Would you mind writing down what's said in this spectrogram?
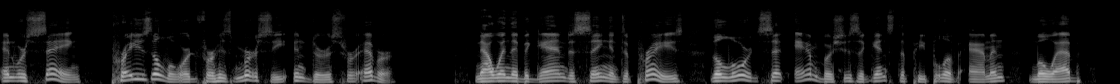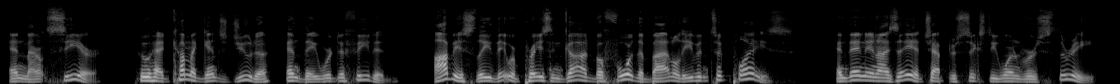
and were saying, Praise the Lord, for his mercy endures forever. Now, when they began to sing and to praise, the Lord set ambushes against the people of Ammon, Moab, and Mount Seir, who had come against Judah, and they were defeated. Obviously, they were praising God before the battle even took place. And then in Isaiah chapter 61, verse 3,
